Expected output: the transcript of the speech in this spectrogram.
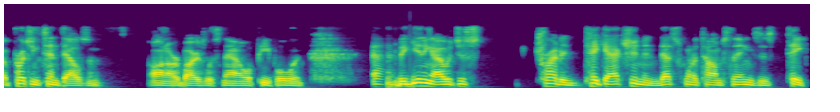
approaching ten thousand on our buyers list now of people. And at the beginning, I would just try to take action, and that's one of Tom's things is take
